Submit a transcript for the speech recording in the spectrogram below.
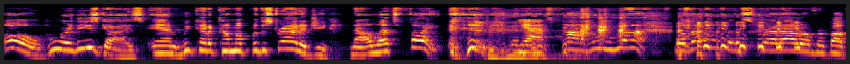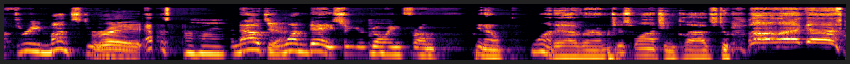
oh, who are these guys? And we gotta come up with a strategy. Now let's fight. and then Yeah. it's ha hoo. Well, that was been spread out over about three months during Right. the episode. Mhm. And now it's Yeah. in one day, so you're going from, you know, whatever, I'm just watching clouds to, oh my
